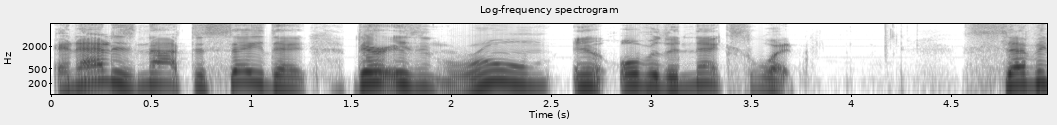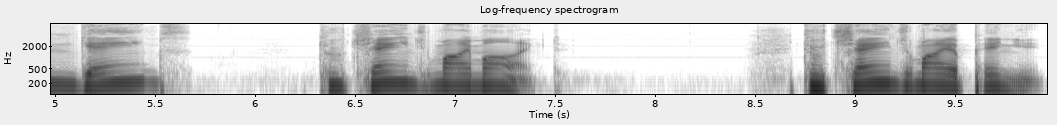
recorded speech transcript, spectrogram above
And that is not to say that there isn't room in, over the next, what, seven games to change my mind, to change my opinion.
